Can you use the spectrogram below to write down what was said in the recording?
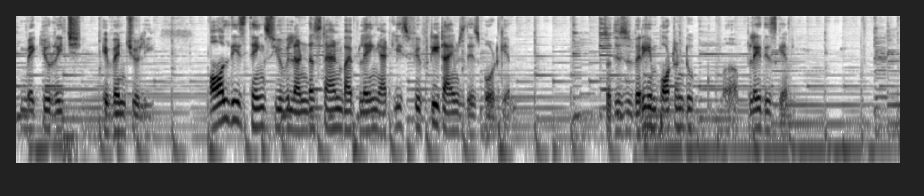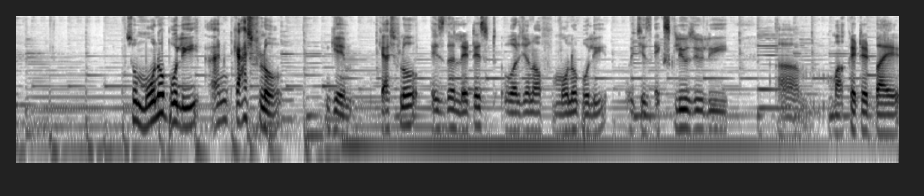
make you rich eventually? All these things you will understand by playing at least 50 times this board game. So this is very important to uh, play this game. So monopoly and cash flow game cash flow is the latest version of monopoly which is exclusively um, marketed by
